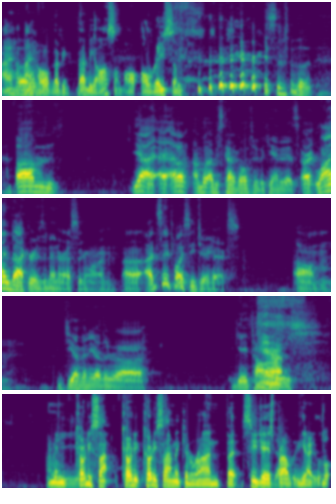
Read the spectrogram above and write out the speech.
I, I Oh. hope that'd be that'd be awesome. I'll, I'll race him. Race him to the- um, yeah, I, I don't. I'm, I'm just kind of going through the candidates. All right, linebacker is an interesting one. Uh, I'd say probably C.J. Hicks. Um, do you have any other uh, Yeah. Powers? I mean, Cody Cody Cody Simon can run, but CJ's Yeah. probably you know a little,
